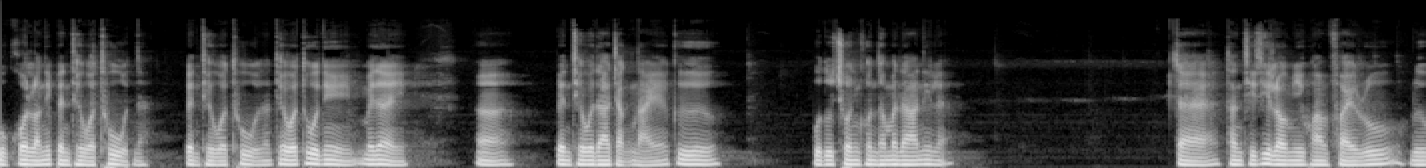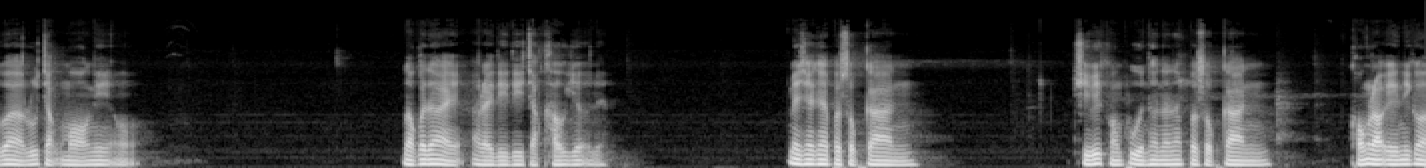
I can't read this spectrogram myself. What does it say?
บุคคลเหล่านี้เป็นเทวทูตนะเป็นเทวทูตนะเทวทูตนี่ไม่ได้เป็นเทวดาจากไหนก็คือ ปุถุชนคนธรรมดานี่แหละ แต่ทันทีที่เรามีความใฝ่รู้หรือว่ารู้จักมองนี่เราก็ได้อะไรดีๆ จากเขาเยอะเลย ไม่ใช่แค่ประสบการณ์ ชีวิตของผู้อื่นเท่านั้นนะประสบการณ์ของเราเองนี่ก็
